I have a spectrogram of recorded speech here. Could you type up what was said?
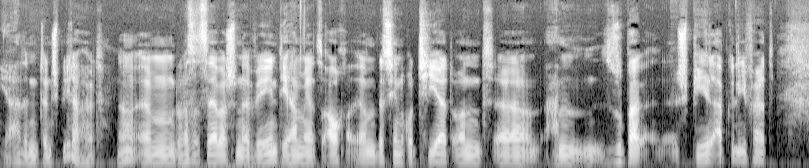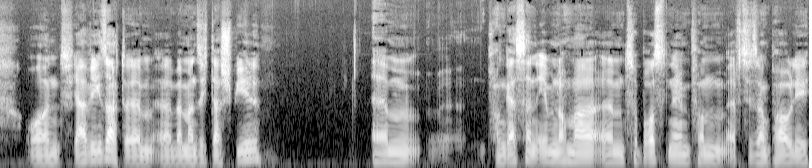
ja, dann, dann spielt er halt. Ne? Ähm, du hast es selber schon erwähnt, die haben jetzt auch äh, ein bisschen rotiert und äh, haben ein super Spiel abgeliefert. Und ja, wie gesagt, ähm, äh, wenn man sich das Spiel ähm, von gestern eben nochmal ähm, zur Brust nimmt vom FC St. Pauli,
